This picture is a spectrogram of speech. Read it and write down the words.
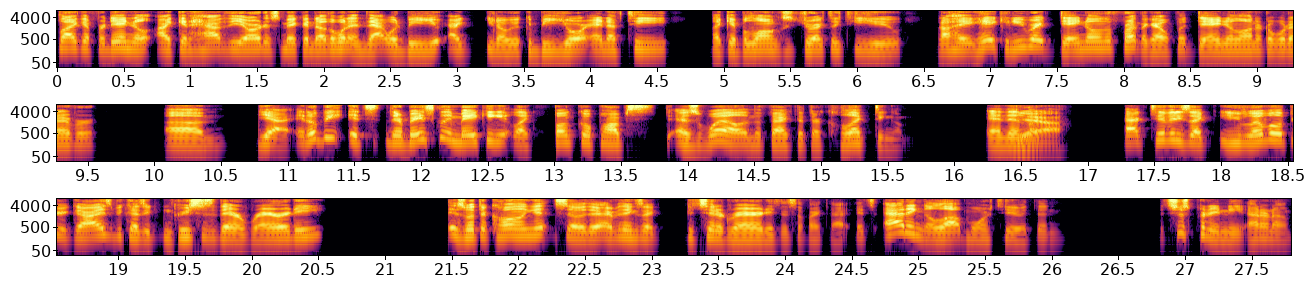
like it for Daniel. I could have the artist make another one, and that would be, I, you know, it could be your NFT, like it belongs directly to you. And I'll hey, hey, can you write Daniel on the front? Like I'll put Daniel on it or whatever. Um, yeah, it'll be. It's they're basically making it like Funko Pops as well, in the fact that they're collecting them, and then like yeah, activities like you level up your guys because it increases their rarity is what they're calling it so everything's like considered rarities and stuff like that it's adding a lot more to it than it's just pretty neat i don't know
